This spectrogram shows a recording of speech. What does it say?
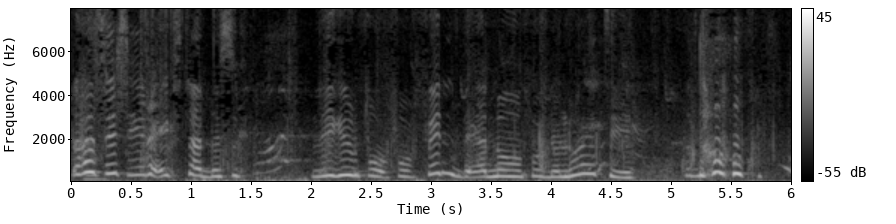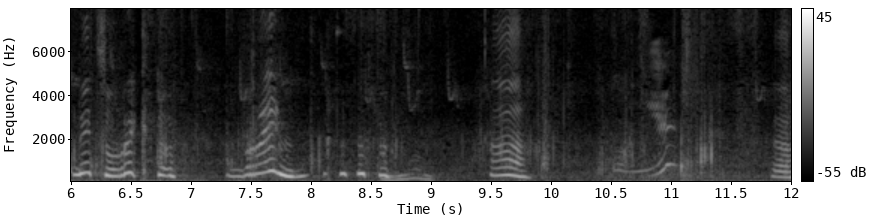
Das ist ihre extra das liegen für für Finn, der no für die Leute. Nicht zurück. Bring. ah. Ja.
